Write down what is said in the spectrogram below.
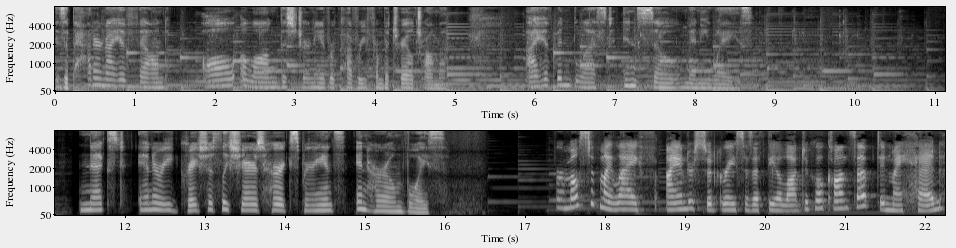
is a pattern I have found all along this journey of recovery from betrayal trauma. I have been blessed in so many ways. Next, Anna graciously shares her experience in her own voice. For most of my life, I understood grace as a theological concept in my head,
